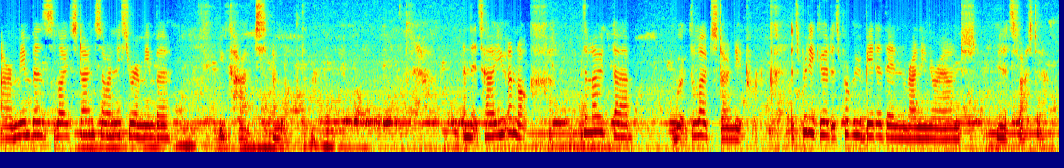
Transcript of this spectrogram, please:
are members lodestone, so unless you're a member, you can't unlock them. And that's how you unlock the load, uh, work the lodestone network. It's pretty good. It's probably better than running around, and it's faster.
